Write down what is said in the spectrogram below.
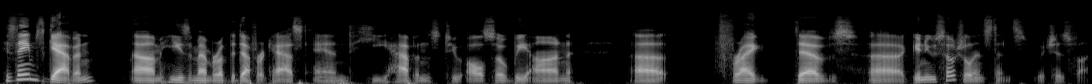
His name's Gavin. Um, he's a member of the Duffercast, and he happens to also be on uh, FragDev's uh, GNU Social instance, which is fun.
